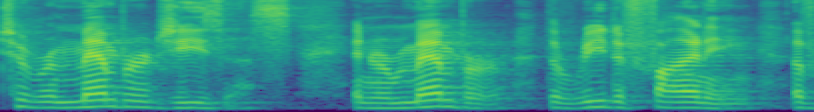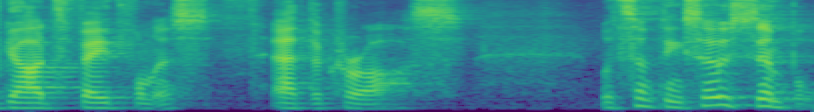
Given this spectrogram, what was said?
to remember Jesus and remember the redefining of God's faithfulness at the cross. With something so simple,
